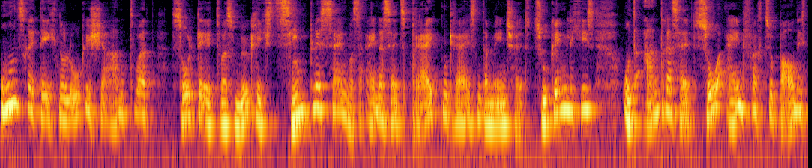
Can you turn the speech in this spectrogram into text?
unsere technologische Antwort sollte etwas möglichst Simples sein, was einerseits breiten Kreisen der Menschheit zugänglich ist und andererseits so einfach zu bauen ist,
